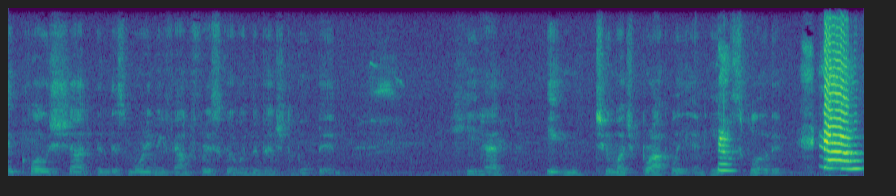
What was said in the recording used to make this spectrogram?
it closed shut. And this morning we found Frisco in the vegetable bin. He had eaten too much broccoli and he exploded. No!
